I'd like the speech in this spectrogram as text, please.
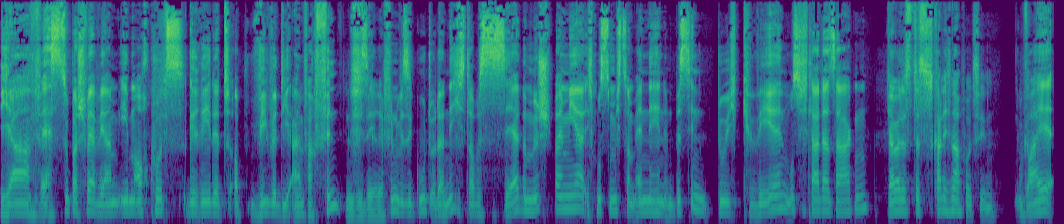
Ja, es ist super schwer. Wir haben eben auch kurz geredet, ob wie wir die einfach finden, die Serie. Finden wir sie gut oder nicht? Ich glaube, es ist sehr gemischt bei mir. Ich musste mich zum Ende hin ein bisschen durchquälen, muss ich leider sagen. Ja, aber das, das kann ich nachvollziehen. Weil,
